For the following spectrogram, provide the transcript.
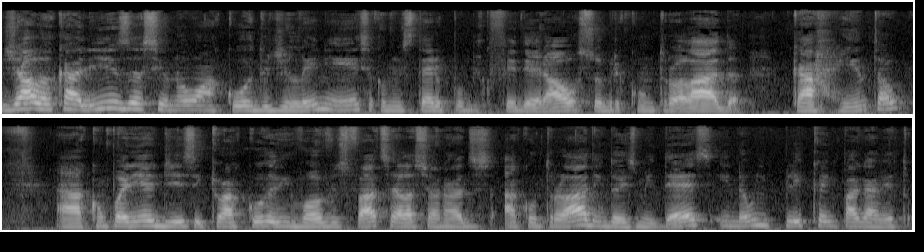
Já Localiza assinou um acordo de leniência com o Ministério Público Federal sobre controlada Car Rental. A companhia disse que o acordo envolve os fatos relacionados à controlada em 2010 e não implica em pagamento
